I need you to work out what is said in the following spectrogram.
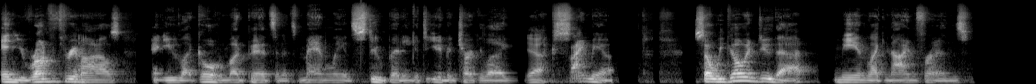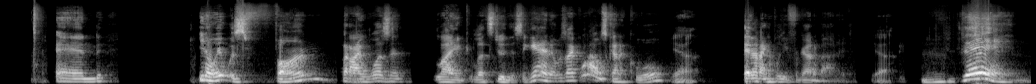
And you run for three miles and you like go over mud pits and it's manly and stupid. And you get to eat a big turkey leg. Yeah. Like, sign me up. So we go and do that, me and like nine friends. And you know, it was fun, but I wasn't like, let's do this again. It was like, well, that was kind of cool. Yeah. And then I completely forgot about it. Yeah. Then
